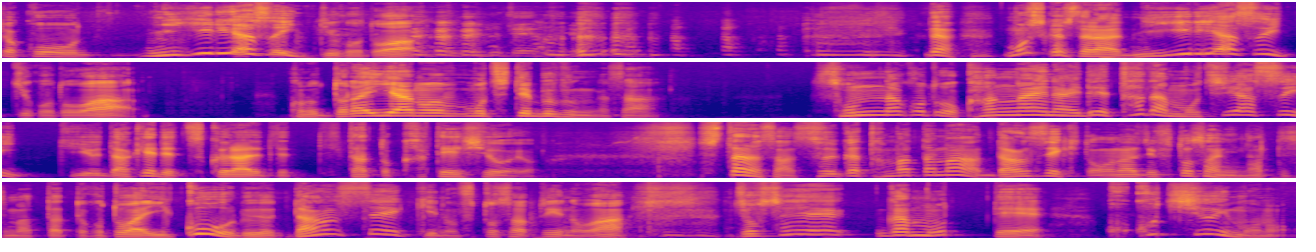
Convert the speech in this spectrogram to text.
だこう握りやすいっていうことは。だもしかしたら握りやすいっていうことはこのドライヤーの持ち手部分がさそんなことを考えないでただ持ちやすいっていうだけで作られてたと仮定しようよ。したらさそれがたまたま男性器と同じ太さになってしまったってことはイコール男性器の太さというのは女性が持って心地よいもの。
